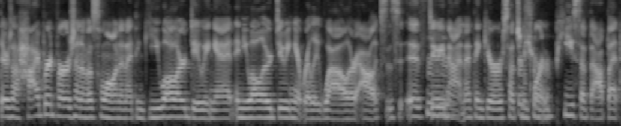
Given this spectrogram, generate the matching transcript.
there's a hybrid version of a salon, and I think you all are doing it and you all are doing it really well, or Alex is, is doing that. And I think you're such an Mm-hmm. Important sure. piece of that. But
